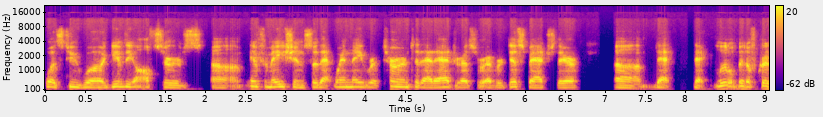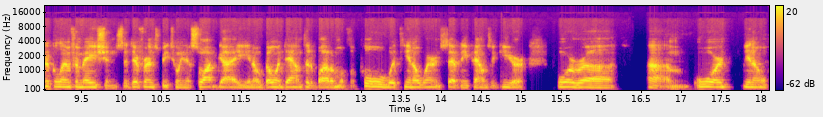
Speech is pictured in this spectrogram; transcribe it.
was to uh, give the officers um, information so that when they return to that address or ever dispatch there um, that that little bit of critical information is the difference between a SWAT guy you know going down to the bottom of a pool with you know wearing 70 pounds of gear or uh, um, or you know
